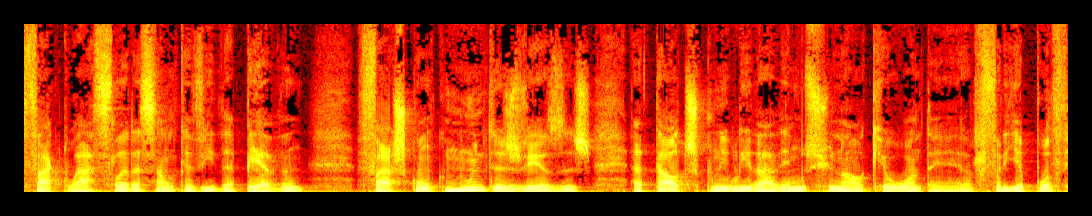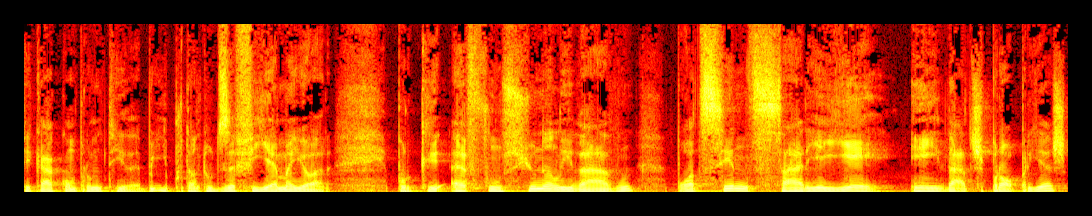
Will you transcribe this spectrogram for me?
facto, a aceleração que a vida pede faz com que muitas vezes a tal disponibilidade emocional que eu ontem referia pode ficar comprometida. E, portanto, o desafio é maior, porque a funcionalidade pode ser necessária e é em idades próprias,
